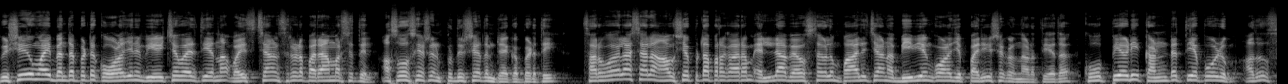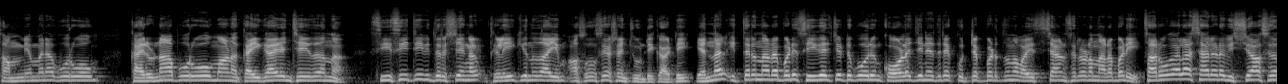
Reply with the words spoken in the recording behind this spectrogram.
വിഷയവുമായി ബന്ധപ്പെട്ട് കോളേജിന് വീഴ്ച വരുത്തിയെന്ന വൈസ് ചാൻസലറുടെ പരാമർശത്തിൽ അസോസിയേഷൻ പ്രതിഷേധം രേഖപ്പെടുത്തി. സർവകലാശാല ആവശ്യപ്പെട്ട പ്രകാരം എല്ലാ വ്യവസ്ഥകളും പാലിച്ചാണ് ബി കോളേജ് പരീക്ഷകൾ നടത്തിയത്. കോപ്പിയടി കണ്ടെത്തിയപ്പോഴും അത് സംയമനപൂർവവും കരുണാപൂർവവുമാണ് കൈകാര്യം ചെയ്തതെന്ന് സി സി ടി വി ദൃശ്യങ്ങൾ തെളിയിക്കുന്നതായും അസോസിയേഷൻ ചൂണ്ടിക്കാട്ടി. എന്നാൽ ഇത്തരം നടപടി സ്വീകരിച്ചിട്ട് പോലും കോളേജിനെതിരെ കുറ്റപ്പെടുത്തുന്ന വൈസ് ചാൻസലറുടെ നടപടി സർവകലാശാലയുടെ വിശ്വാസ്യത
